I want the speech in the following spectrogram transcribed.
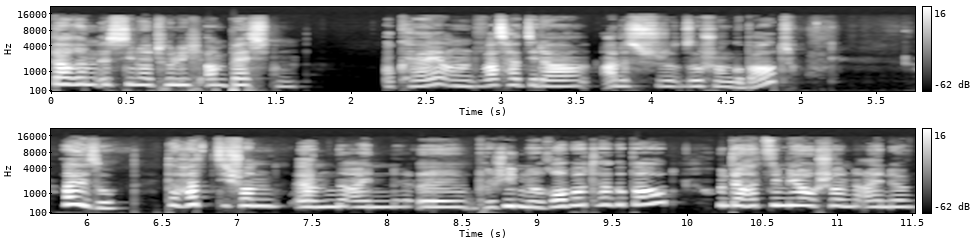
darin ist sie natürlich am besten. Okay, und was hat sie da alles so schon gebaut? Also, da hat sie schon ähm, ein, äh, verschiedene Roboter gebaut und da hat sie mir auch schon eine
